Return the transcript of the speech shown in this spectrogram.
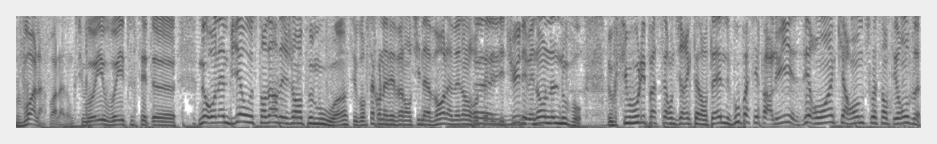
Voilà, voilà. Donc si vous voyez, vous voyez toute cette. euh, Nous, on aime bien au standard des gens un peu mous. Hein. C'est pour ça qu'on avait Valentine avant. Là maintenant, on refait des il- études et maintenant on a le nouveau. Donc si vous voulez passer en direct à l'antenne, vous passez par lui. 01 40 71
